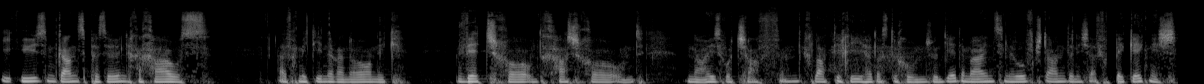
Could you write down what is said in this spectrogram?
in unserem ganz persönlichen Chaos, einfach mit deiner Ordnung willst kommen und kannst kommen und Neues schaffen. Und ich lade dich ein, dass du kommst und jedem Einzelnen aufgestanden ist, einfach begegnest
